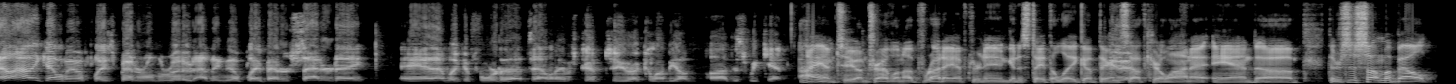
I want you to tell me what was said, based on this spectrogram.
I, I think Alabama plays better on the road. I think they'll play better Saturday and I'm looking forward to, to Alabama's trip to uh, Columbia uh, this weekend. I am too. I'm traveling up Friday afternoon, going to stay at the lake up there Good. in South Carolina, and uh, there's just something about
